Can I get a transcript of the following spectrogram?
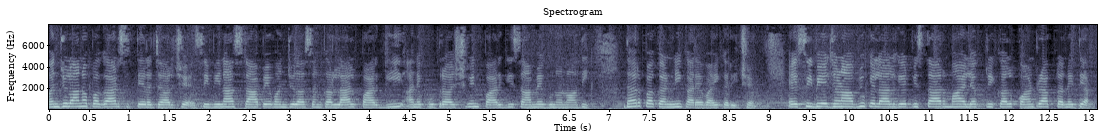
મંજુલાનો પગાર સિત્તેર હજાર છે. સીબીના સ્ટાફે મંજુલા શંકરલાલ પારગી અને પુત્ર અશ્વિન પારગી સામે ગુનો નોંધી ધરપકડની કાર્યવાહી કરી છે. એસીબીએ જણાવ્યું કે લાલગેટ વિસ્તારમાં ઇલેક્ટ્રિકલ કોન્ટ્રાક્ટરને ત્યાં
